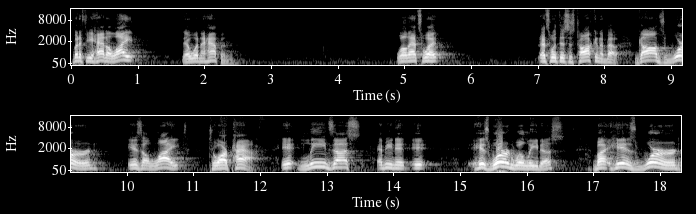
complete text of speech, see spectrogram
But if you had a light, that wouldn't have happened. Well, that's what that's what this is talking about. God's word is a light to our path. It leads us, I mean, it, it, His Word will lead us, but His Word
